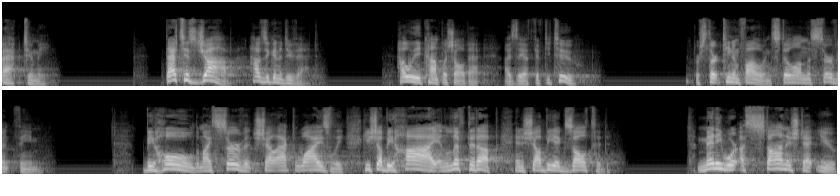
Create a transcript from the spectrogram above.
back to me. That's his job. How's he going to do that? How will he accomplish all that? Isaiah 52, verse 13 and following, still on the servant theme. Behold, my servant shall act wisely. He shall be high and lifted up and shall be exalted. Many were astonished at you,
